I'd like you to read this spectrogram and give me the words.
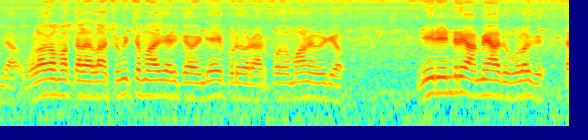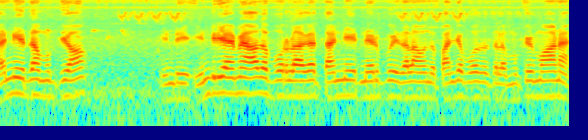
இந்த உலக மக்களெல்லாம் சுபிச்சமாக இருக்க வேண்டிய இப்படி ஒரு அற்புதமான வீடியோ. நீரின்றி அமையாது உலகு. தண்ணீர் தான் முக்கியம். இன்றி இன்றியமையாத பொருளாக தண்ணீர் நெருப்பு இதெல்லாம் வந்து பஞ்சபூதத்தில் முக்கியமான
